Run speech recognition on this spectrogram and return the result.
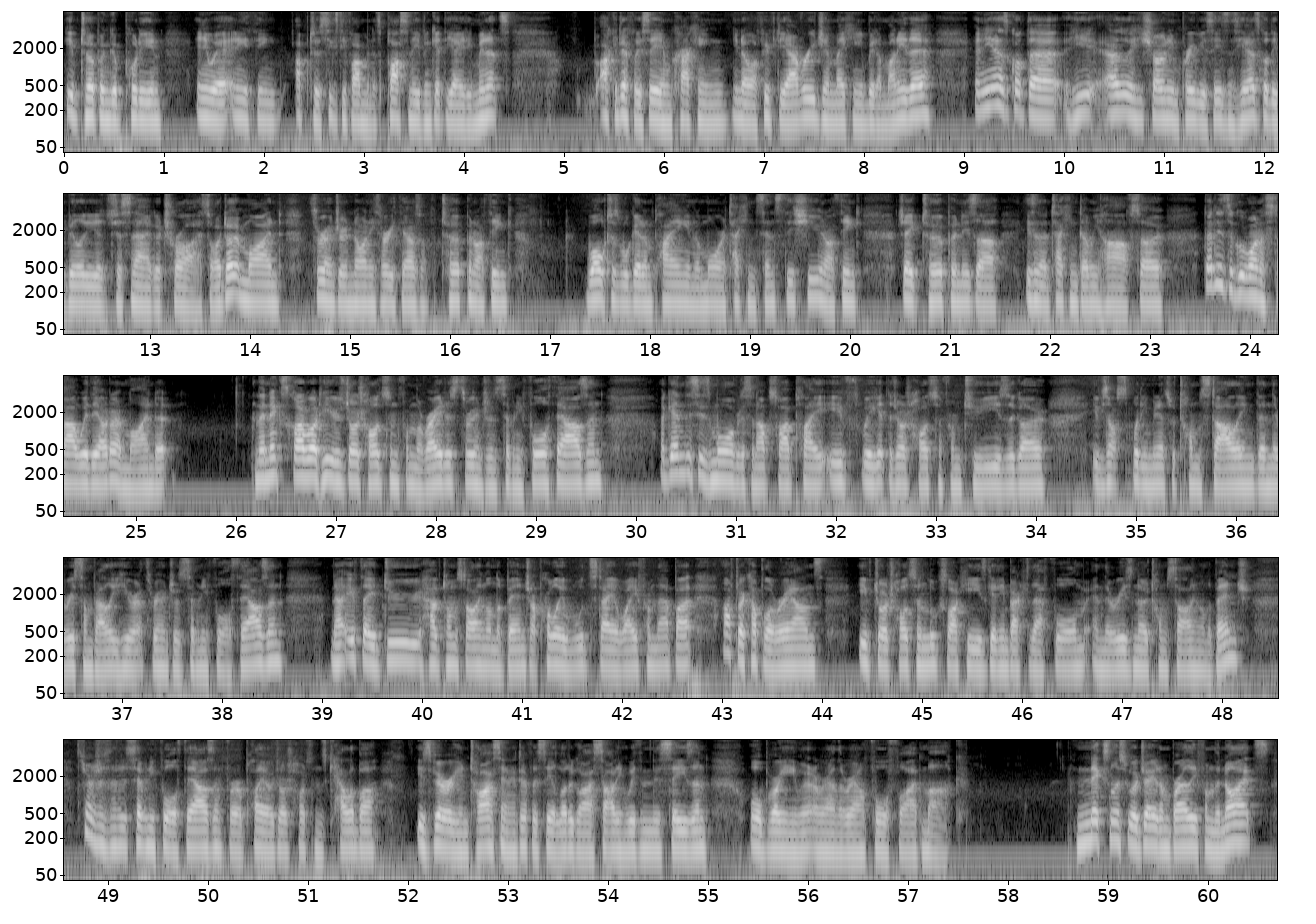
If Turpin could put in anywhere anything up to sixty five minutes plus and even get the eighty minutes, I could definitely see him cracking you know a fifty average and making a bit of money there. And he has got the he as he's shown in previous seasons, he has got the ability to, to snag a try. So I don't mind three hundred ninety three thousand for Turpin. I think Walters will get him playing in a more attacking sense this year, and I think Jake Turpin is a is an attacking dummy half, so that is a good one to start with. I don't mind it. And the next guy right here is Josh Hodgson from the Raiders, three hundred seventy four thousand. Again, this is more of just an upside play. If we get the Josh Hodgson from two years ago, if he's not splitting minutes with Tom Starling, then there is some value here at three hundred seventy four thousand. Now, if they do have Tom Starling on the bench, I probably would stay away from that. But after a couple of rounds, if George Hodgson looks like he's getting back to that form and there is no Tom Starling on the bench, 374000 for a player of Josh Hodgson's caliber is very enticing. I definitely see a lot of guys starting with him this season or bringing him around the round 4 5 mark. Next on list, we've got Jayden Brailey from the Knights.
